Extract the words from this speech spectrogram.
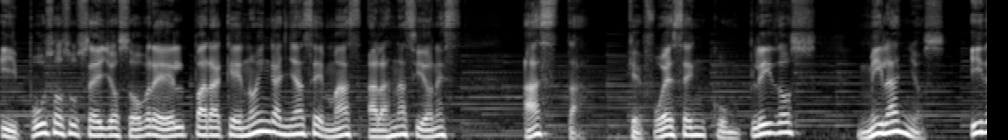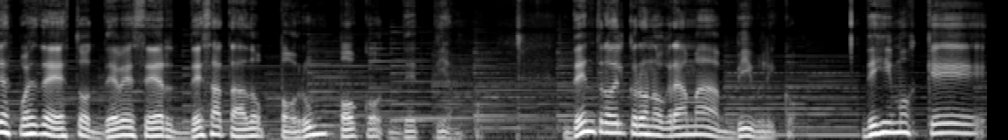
y puso su sello sobre él para que no engañase más a las naciones hasta que fuesen cumplidos mil años. Y después de esto debe ser desatado por un poco de tiempo. Dentro del cronograma bíblico, dijimos que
